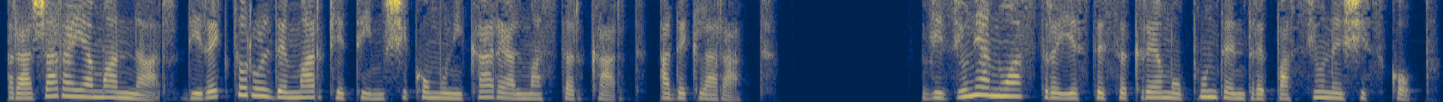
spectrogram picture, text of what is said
Rajara Yamannar, directorul de marketing și comunicare al Mastercard, a declarat Viziunea noastră este să creăm o punte între pasiune și scop,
